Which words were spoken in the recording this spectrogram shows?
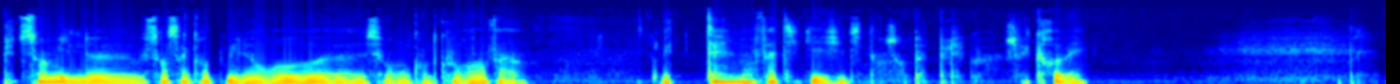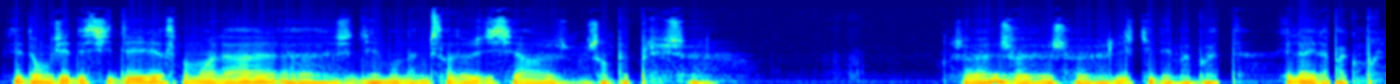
plus de 100 000 euh, ou 150 000 euros sur mon compte courant, enfin, mais tellement fatigué, j'ai dit non, j'en peux plus, quoi, je vais crever. Et donc j'ai décidé à ce moment-là, j'ai dit à mon administrateur judiciaire, j'en peux plus, je, veux, je, veux, je veux liquider ma boîte. Et là, il n'a pas compris.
